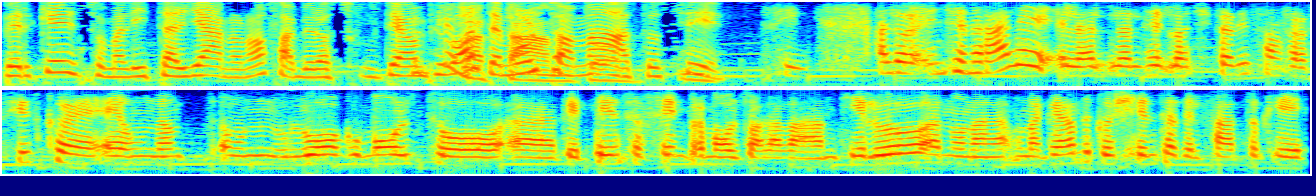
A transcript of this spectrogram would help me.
perché insomma l'italiano, no Fabio, lo ascoltiamo Perché più volte, è molto amato, sì. Sì, allora in generale la, la- la città di San Francisco è, è un, un luogo molto eh, che pensa sempre molto all'avanti e loro hanno una, una grande coscienza del fatto che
